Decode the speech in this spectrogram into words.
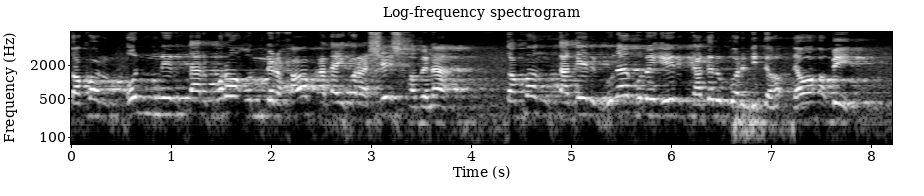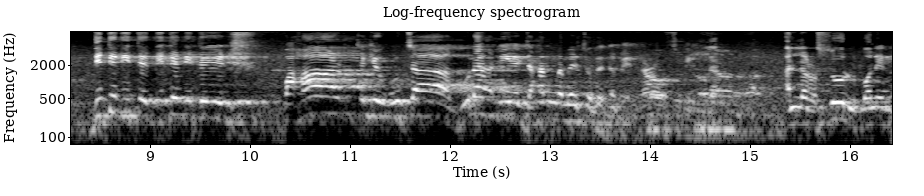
তখন অন্যের, তারপরও অন্যের হক আদায় করা শেষ হবে না। তখন তাদের গুণাগুলো এর কাদের উপর দিতে দেওয়া হবে? দিতে দিতে দিতে দিতে পাহাড় থেকে উঁচা গুনাহ নিয়ে জাহান নামে চলে যাবে। আল্লাহ রসুল বলেন,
